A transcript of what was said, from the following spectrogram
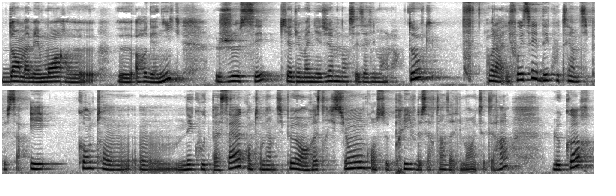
dans ma mémoire euh, euh, organique, je sais qu'il y a du magnésium dans ces aliments-là. Donc voilà, il faut essayer d'écouter un petit peu ça. Et quand on n'écoute pas ça, quand on est un petit peu en restriction, qu'on se prive de certains aliments, etc., le corps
